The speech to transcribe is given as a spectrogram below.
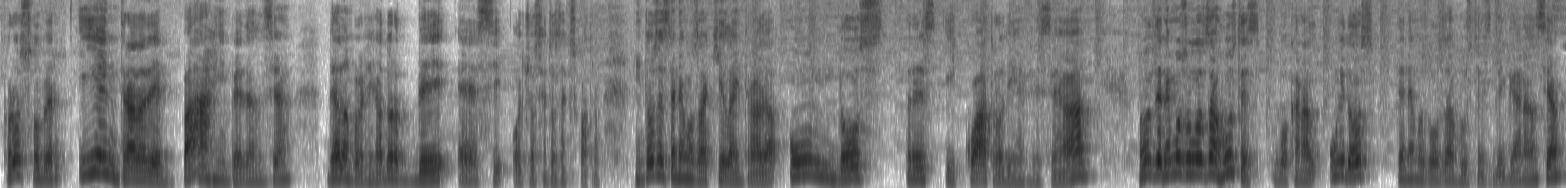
crossover y entrada de baja impedancia del amplificador DS800X4. Entonces tenemos aquí la entrada 1, 2, 3 y 4 de RCA, donde tenemos los ajustes. Lo canal 1 y 2 tenemos los ajustes de ganancia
